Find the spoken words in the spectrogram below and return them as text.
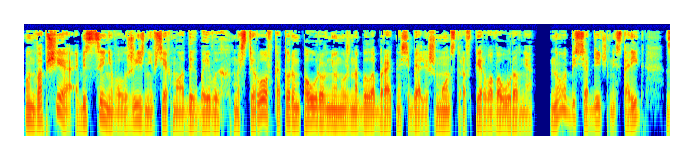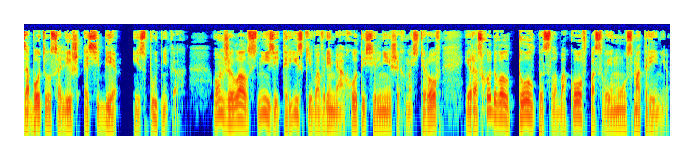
Он вообще обесценивал жизни всех молодых боевых мастеров, которым по уровню нужно было брать на себя лишь монстров первого уровня. Но бессердечный старик заботился лишь о себе и спутниках. Он желал снизить риски во время охоты сильнейших мастеров и расходовал толпы слабаков по своему усмотрению,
